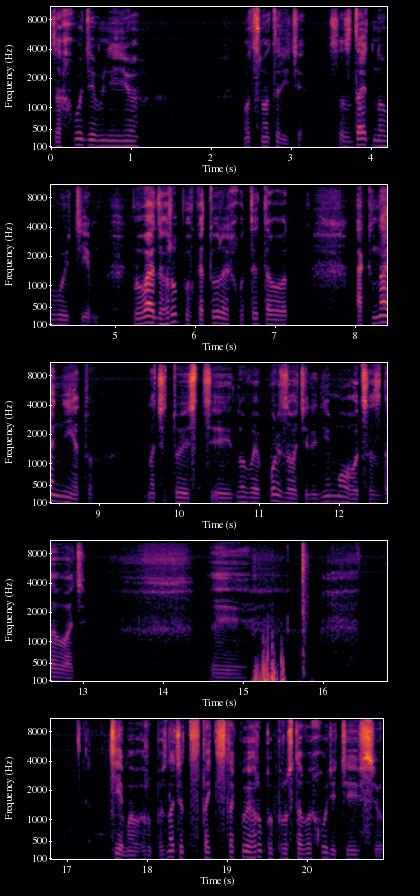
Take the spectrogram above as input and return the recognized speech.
Заходим в нее. Вот смотрите, создать новую тему. Бывают группы, в которых вот это вот окна нету. Значит, то есть э, новые пользователи не могут создавать темы в группы. Значит, с, так, с такой группы просто выходите и все.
